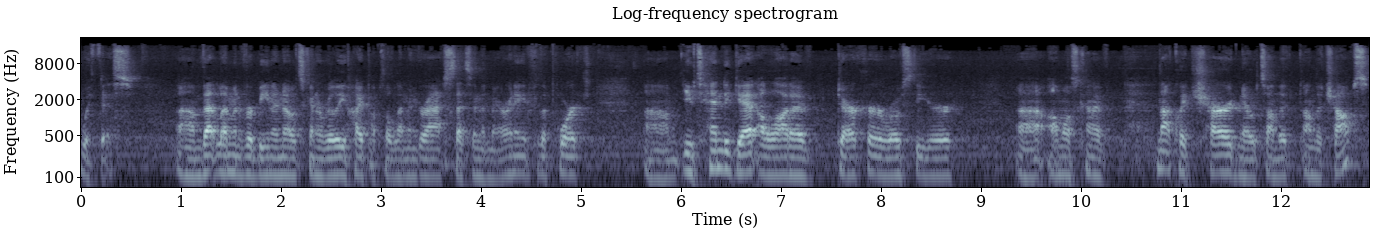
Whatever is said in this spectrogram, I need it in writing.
with this. Um, that lemon verbena note's going to really hype up the lemongrass that's in the marinade for the pork. Um, you tend to get a lot of darker, roastier, uh, almost kind of not quite charred notes on the on the chops,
